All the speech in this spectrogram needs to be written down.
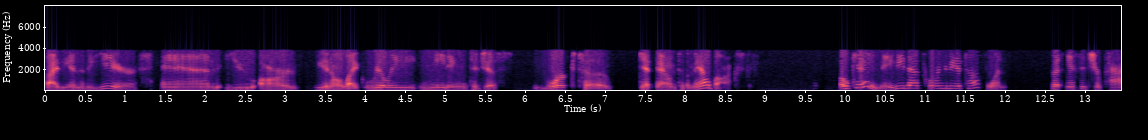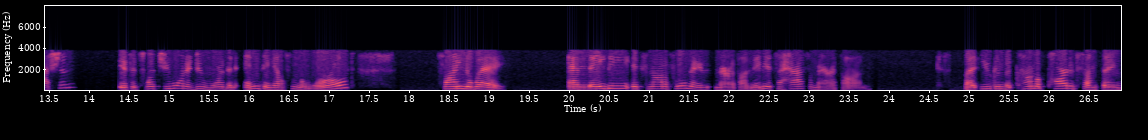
by the end of the year and you are, you know, like really needing to just work to get down to the mailbox, okay, maybe that's going to be a tough one. But if it's your passion, if it's what you want to do more than anything else in the world, find a way. And maybe it's not a full marathon, maybe it's a half a marathon. But you can become a part of something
